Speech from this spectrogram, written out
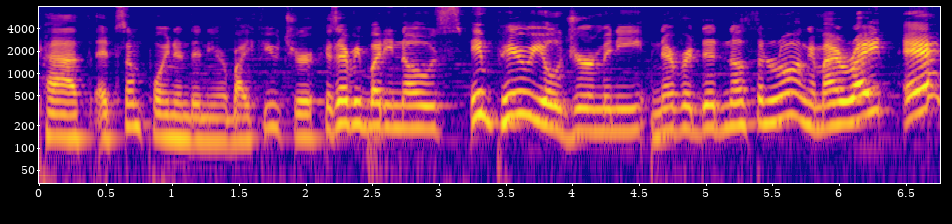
path at some point in the nearby future, because everybody knows Imperial Germany never did nothing wrong. Am I right? Eh?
